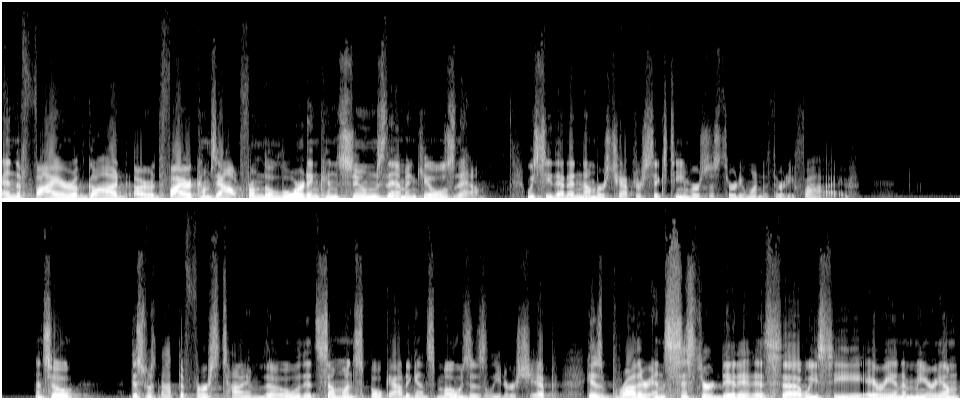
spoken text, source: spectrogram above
and the fire of God, or the fire comes out from the Lord and consumes them and kills them. We see that in Numbers chapter 16, verses 31 to 35. And so, this was not the first time, though, that someone spoke out against Moses' leadership. His brother and sister did it, as uh, we see, Aaron and Miriam,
